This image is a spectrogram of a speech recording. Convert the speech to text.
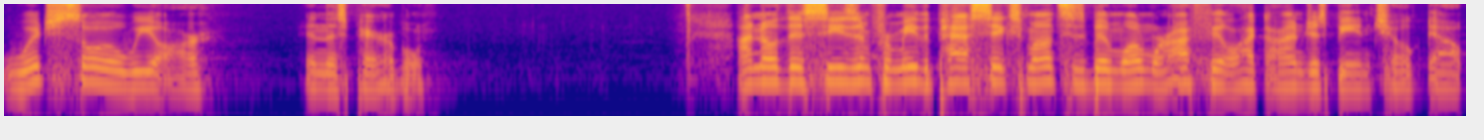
which soil we are in this parable. I know this season for me, the past six months has been one where I feel like I'm just being choked out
